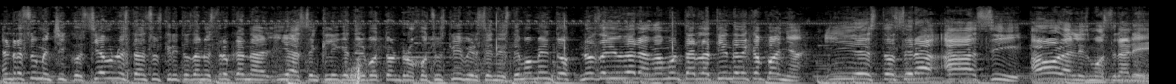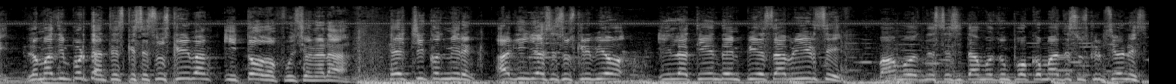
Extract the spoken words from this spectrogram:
En resumen, chicos, si aún no están suscritos a nuestro canal y hacen clic en el botón rojo suscribirse en este momento, nos ayudarán a montar la tienda de campaña. Y esto será así. Ahora les mostraré. Lo más importante es que se suscriban y todo funcionará. Hey chicos, miren, alguien ya se suscribió y la tienda empieza a abrirse. Vamos, necesitamos un poco más de suscripciones.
